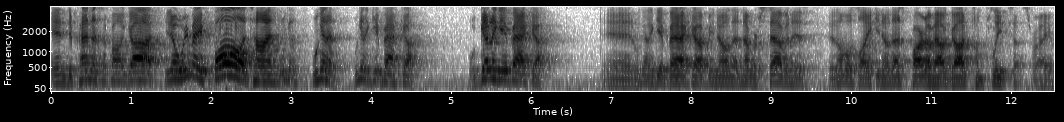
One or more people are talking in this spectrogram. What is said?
in dependence upon God. You know, we may fall at times, but we're going we're gonna, we're gonna get back up. We're going to get back up. And we're going to get back up. You know, that number seven is, is almost like, you know, that's part of how God completes us, right?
